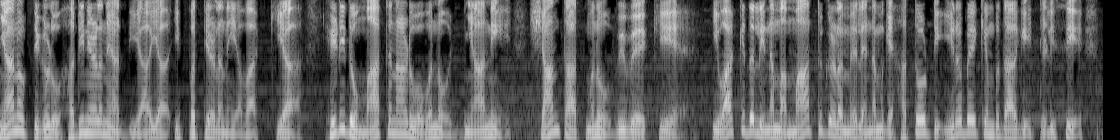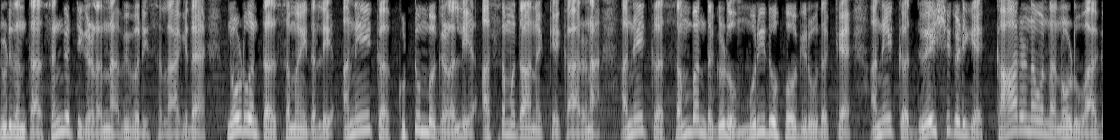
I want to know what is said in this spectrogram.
ಜ್ಞಾನೋಕ್ತಿಗಳು ಹದಿನೇಳನೇ ಅಧ್ಯಾಯ ಇಪ್ಪತ್ತೇಳನೆಯ ವಾಕ್ಯ ಹಿಡಿದು ಮಾತನಾಡುವವನು ಜ್ಞಾನಿ ಶಾಂತಾತ್ಮನು ವಿವೇಕಿಯೇ. ಈ ವಾಕ್ಯದಲ್ಲಿ ನಮ್ಮ ಮಾತುಗಳ ಮೇಲೆ ನಮಗೆ ಹತೋಟಿ ಇರಬೇಕೆಂಬುದಾಗಿ ತಿಳಿಸಿ ನುಡಿದಂತ ಸಂಗತಿಗಳನ್ನು ವಿವರಿಸಲಾಗಿದೆ. ನೋಡುವಂಥ ಸಮಯದಲ್ಲಿ ಅನೇಕ ಕುಟುಂಬಗಳಲ್ಲಿ ಅಸಮಾಧಾನಕ್ಕೆ ಕಾರಣ, ಅನೇಕ ಸಂಬಂಧಗಳು ಮುರಿದು ಹೋಗಿರುವುದಕ್ಕೆ, ಅನೇಕ ದ್ವೇಷಗಳಿಗೆ ಕಾರಣವನ್ನು ನೋಡುವಾಗ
